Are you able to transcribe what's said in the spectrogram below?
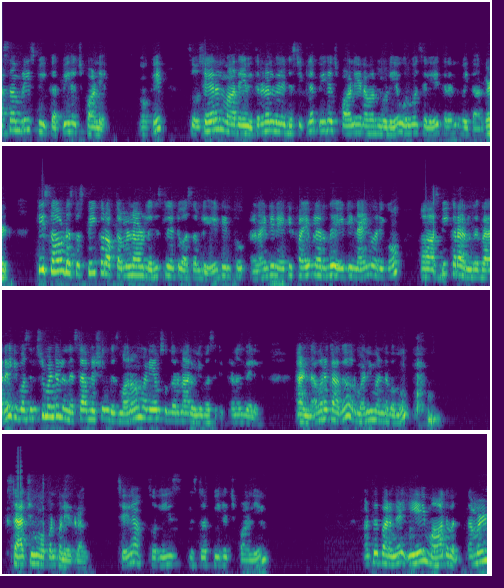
assembly speaker PH Pandian okay so Cheranmahadevi Tirunelveli டிஸ்ட்ரிக்ட்ல பிஹெச் பாண்டியன் அவர்களுடைய உருவ சிலையை திறந்து வைத்தார்கள். He served as the speaker of Tamil Nadu legislative assembly eighteen nineteen eighty ஃபைவ்ல இருந்து எயிட்டி நைன் வரைக்கும் ஸ்பீக்கரா இருந்திருக்காரு. He was instrumental in establishing this Manonmaniam Sundaranar university Tirunelveli and அவருக்காக ஒரு மணி மண்டபமும் ஸ்டாச்சுவும் ஓபன் பண்ணியிருக்காங்க சரியா? So is mister P H Pandian அடுத்து பாருங்க A Madhavan Tamil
